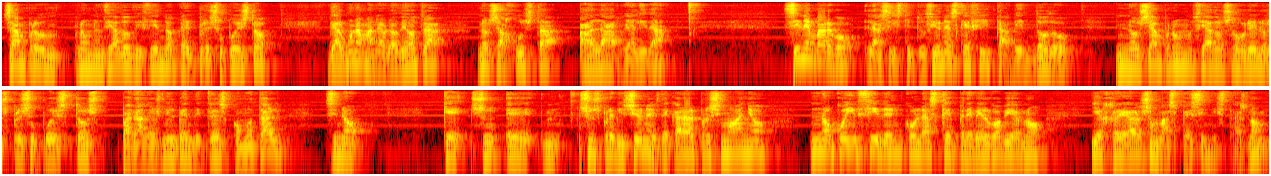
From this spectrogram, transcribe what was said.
se han pronunciado diciendo que el presupuesto, de alguna manera o de otra, no se ajusta a la realidad. Sin embargo, las instituciones que cita Bendodo no se han pronunciado sobre los presupuestos para 2023 como tal, sino que eh, sus previsiones de cara al próximo año no coinciden con las que prevé el gobierno y en general son más pesimistas, ¿no?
